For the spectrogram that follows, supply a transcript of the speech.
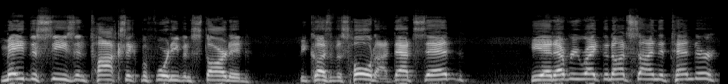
made the season toxic before it even started because of his holdout. That said, he had every right to not sign the tender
